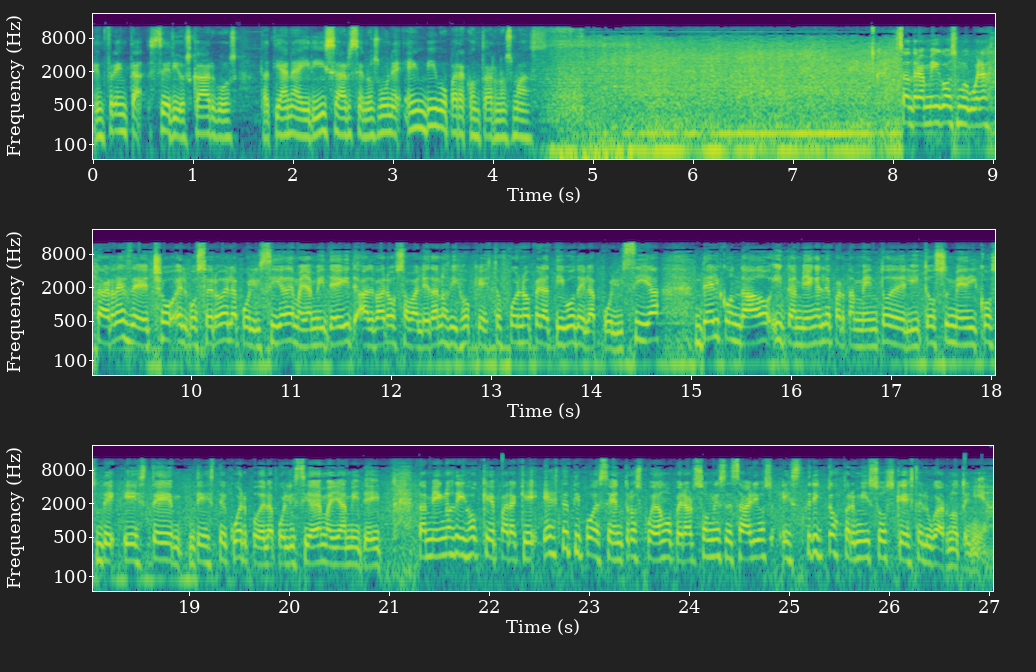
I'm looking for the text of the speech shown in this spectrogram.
enfrenta serios cargos. Tatiana Irizar se nos une en vivo para contarnos más. Sandra, amigos, muy buenas tardes. De hecho, el vocero de la policía de Miami-Dade, Álvaro Zabaleta, nos dijo que esto fue un operativo de la policía del condado y también el departamento de delitos médicos de este, de este cuerpo de la policía de Miami-Dade. También nos dijo que para que este tipo de centros puedan operar son necesarios estrictos permisos que este lugar no tenía.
